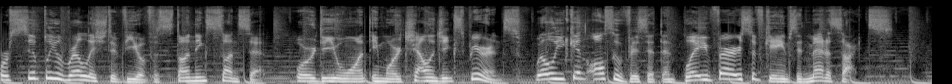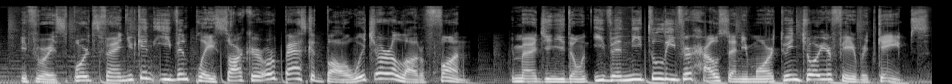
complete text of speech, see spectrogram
or simply relish the view of a stunning sunset. Or do you want a more challenging experience? Well, you can also visit and play various of games in Metasites. If you're a sports fan, you can even play soccer or basketball, which are a lot of fun. Imagine you don't even need to leave your house anymore to enjoy your favorite games.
